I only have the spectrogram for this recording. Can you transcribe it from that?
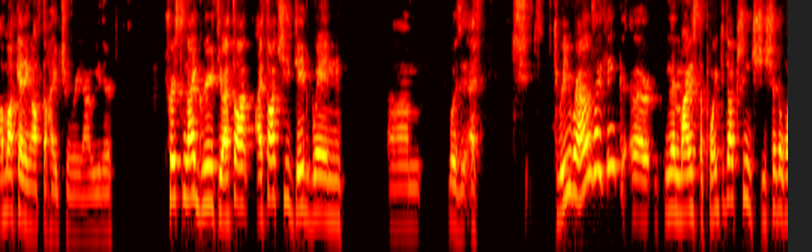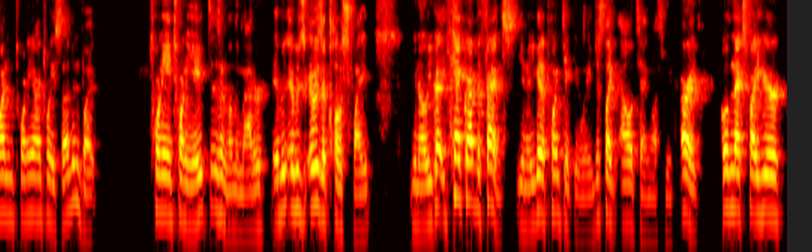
I'm not getting off the hype train right now either. Tristan, I agree with you. I thought I thought she did win. Um, was it three rounds? I think, uh, and then minus the point deduction, she should have won 29-27, but 28-28 doesn't really matter. It was it was it was a close fight. You know, you got you can't grab the fence. You know, you get a point taken away, just like Alatang last week. All right, go to the next fight here.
